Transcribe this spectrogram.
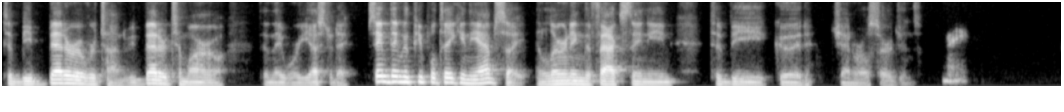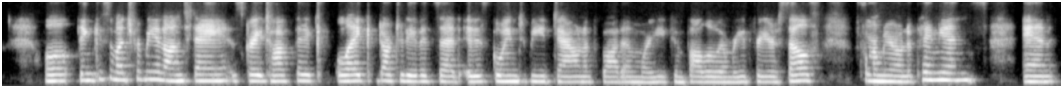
to be better over time, to be better tomorrow than they were yesterday. Same thing with people taking the AbSite and learning the facts they need to be good general surgeons. Right. Well, thank you so much for being on today. It's a great topic. Like Dr. David said, it is going to be down at the bottom where you can follow and read for yourself, form your own opinions. And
